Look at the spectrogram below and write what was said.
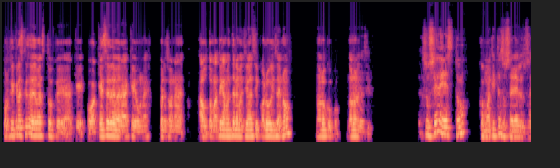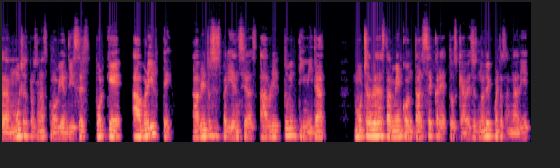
¿Por qué crees que se debe esto? Que, a qué, ¿O a qué se deberá que una persona automáticamente le menciona al psicólogo y dice, no, no lo ocupo, no lo necesito? Sucede esto, como a ti te sucede, le sucede a muchas personas, como bien dices, porque abrirte, abrir tus experiencias, abrir tu intimidad, muchas veces también contar secretos que a veces no le cuentas a nadie,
